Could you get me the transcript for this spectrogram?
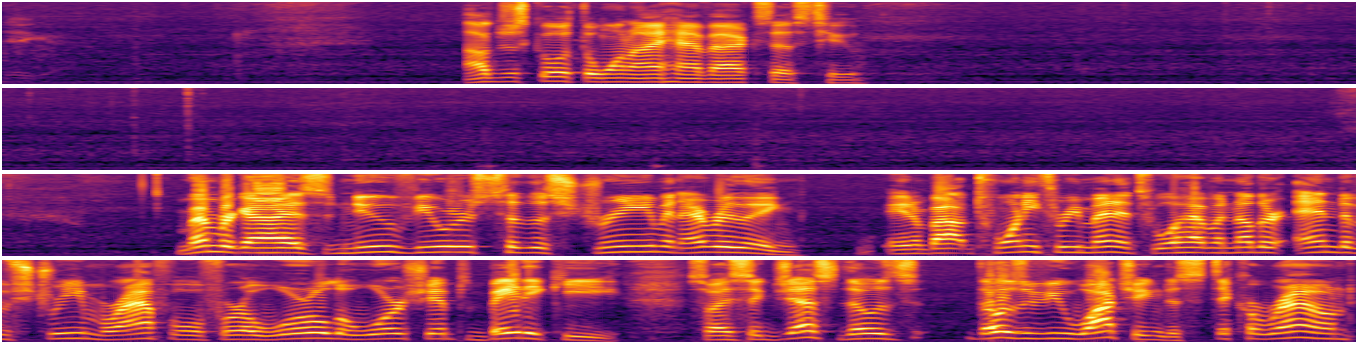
there you go. I'll just go with the one I have access to. Remember, guys, new viewers to the stream and everything. In about 23 minutes, we'll have another end of stream raffle for a World of Warships beta key. So I suggest those those of you watching to stick around.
